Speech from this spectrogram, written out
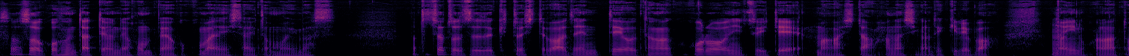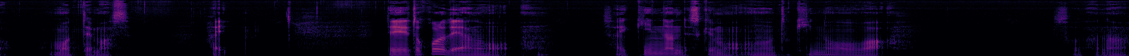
そろそろ5分経ってるので本編はここまでにしたいと思います。またちょっと続きとしては前提を疑う心について、まあ、明日話ができれば、まあ、いいのかなと思ってます。はい。で、ところで、あの、最近なんですけども、うんと、昨日は、そうだな。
